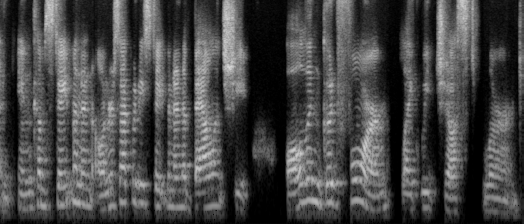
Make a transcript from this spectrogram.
an income statement, an owner's equity statement, and a balance sheet all in good form, like we just learned.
